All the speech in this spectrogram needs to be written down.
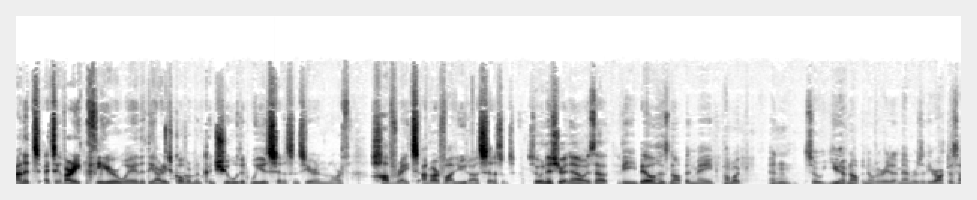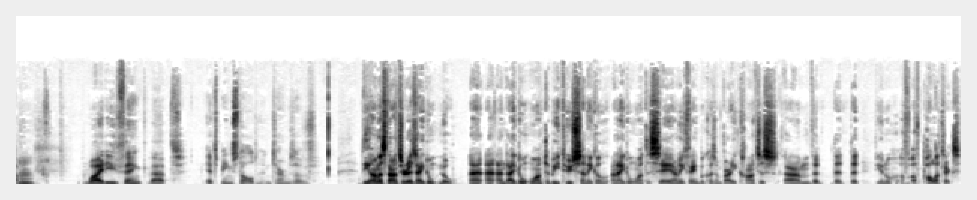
and it's it's a very clear way that the Irish government can show that we as citizens here in the north have rights and are valued as citizens. So an issue right now is that the bill has not been made public, mm. and mm-hmm. so you have not been able to read it. Members of the Oireachtas haven't. Mm. Why do you think that it's been stalled in terms of the honest answer is I don't know, uh, and I don't want to be too cynical, and I don't want to say anything because I'm very conscious um, that, that that you know of, of politics.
